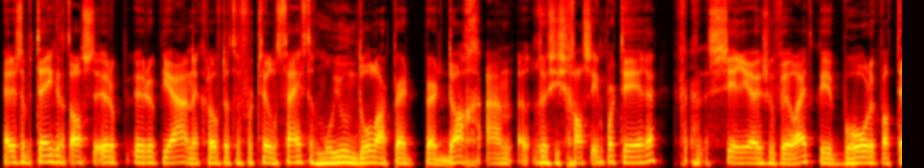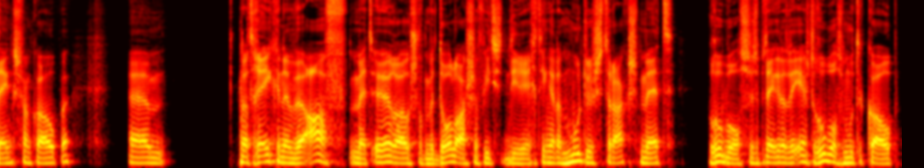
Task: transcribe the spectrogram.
dus dat betekent dat als de Europe Europeanen, ik geloof dat we voor 250 miljoen dollar per, per dag aan Russisch gas importeren, is serieuze hoeveelheid, kun je behoorlijk wat tanks van kopen. Um, dat rekenen we af met euro's of met dollars of iets in die richting. En dat moet dus straks met roebels. Dus dat betekent dat we eerst roebels moeten kopen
